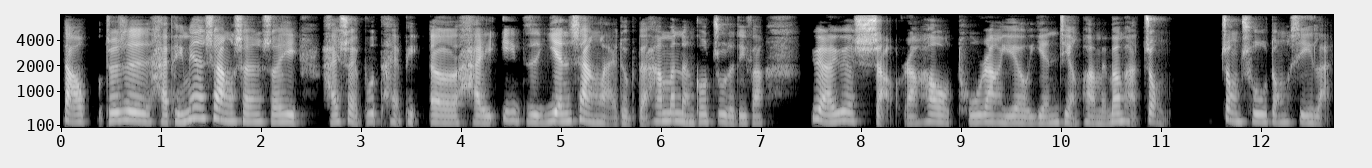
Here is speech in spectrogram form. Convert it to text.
到就是海平面上升，所以海水不太平，呃，海一直淹上来，对不对？他们能够住的地方越来越少，然后土壤也有盐碱化，没办法种种出东西来。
